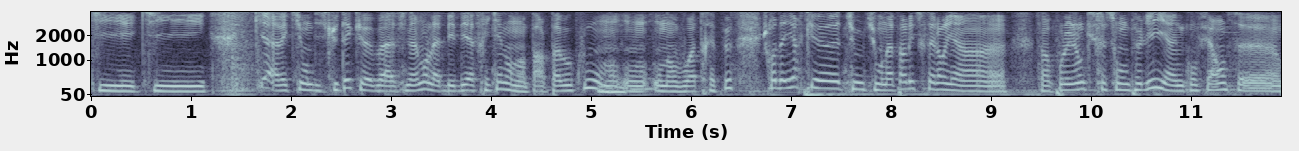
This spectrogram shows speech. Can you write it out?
qui, qui, qui- avec qui on discutait que bah, finalement la BD africaine, on n'en parle pas beaucoup, on, en- on- on en voit très peu. Je crois d'ailleurs que tu, tu m'en as parlé tout à l'heure. Il y a, un- enfin, pour les gens qui seraient sur Montpellier, il y a une conférence. Euh,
